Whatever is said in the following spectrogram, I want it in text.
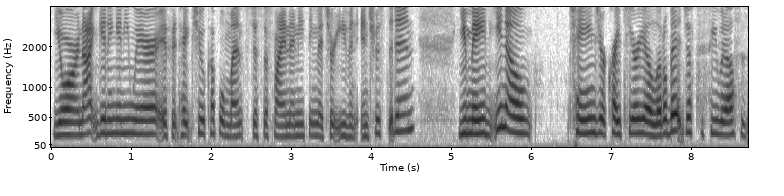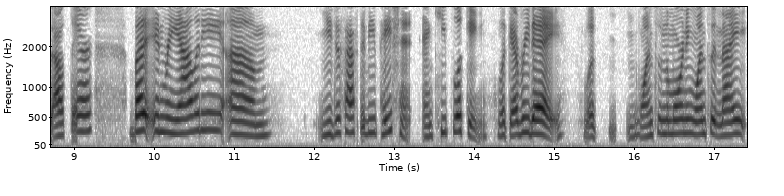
you're not getting anywhere if it takes you a couple months just to find anything that you're even interested in. You may, you know, change your criteria a little bit just to see what else is out there. But in reality, um, you just have to be patient and keep looking. Look every day. Look once in the morning, once at night.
